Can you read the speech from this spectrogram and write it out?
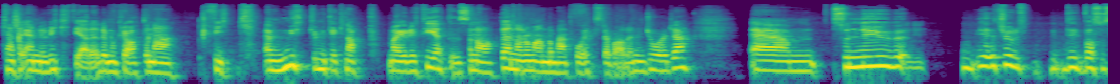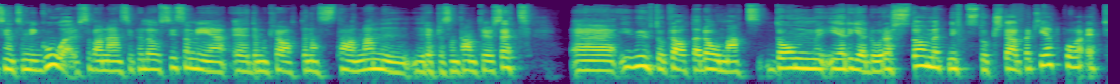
kanske ännu viktigare, Demokraterna fick en mycket, mycket knapp majoritet i senaten när de vann de här två extravalen i Georgia. Ehm, så nu, jag tror det var så sent som igår, så var Nancy Pelosi som är eh, Demokraternas talman i, i representanthuset eh, ute och pratade om att de är redo att rösta om ett nytt stort stödpaket på 1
